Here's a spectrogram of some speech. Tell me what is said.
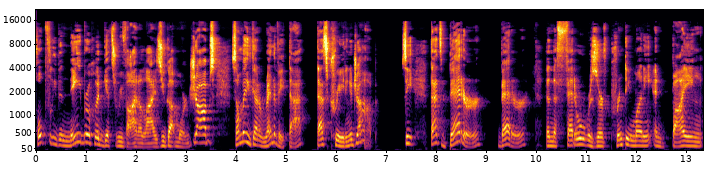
Hopefully the neighborhood gets revitalized. You got more jobs. Somebody's got to renovate that. That's creating a job. See, that's better, better than the Federal Reserve printing money and buying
